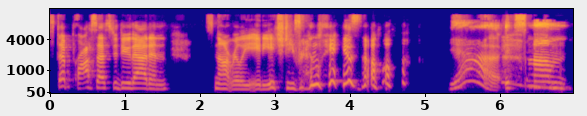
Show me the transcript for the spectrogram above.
step process to do that. And it's not really ADHD friendly. So yeah, it's um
